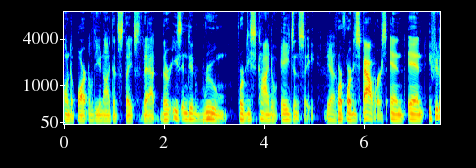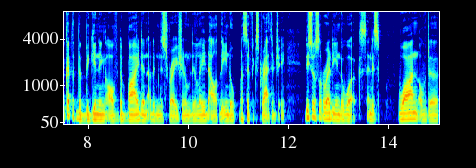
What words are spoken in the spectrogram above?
on the part of the United States that there is indeed room for this kind of agency Yeah. for, for these powers. And and if you look at the beginning of the Biden administration when they laid out the Indo-Pacific strategy, this was already in the works. And it's one of the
